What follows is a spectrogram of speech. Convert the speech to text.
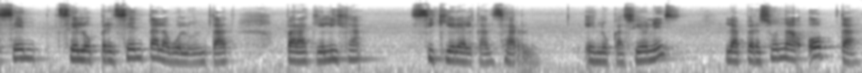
se lo presenta la voluntad para que elija si quiere alcanzarlo. En ocasiones, la persona opta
